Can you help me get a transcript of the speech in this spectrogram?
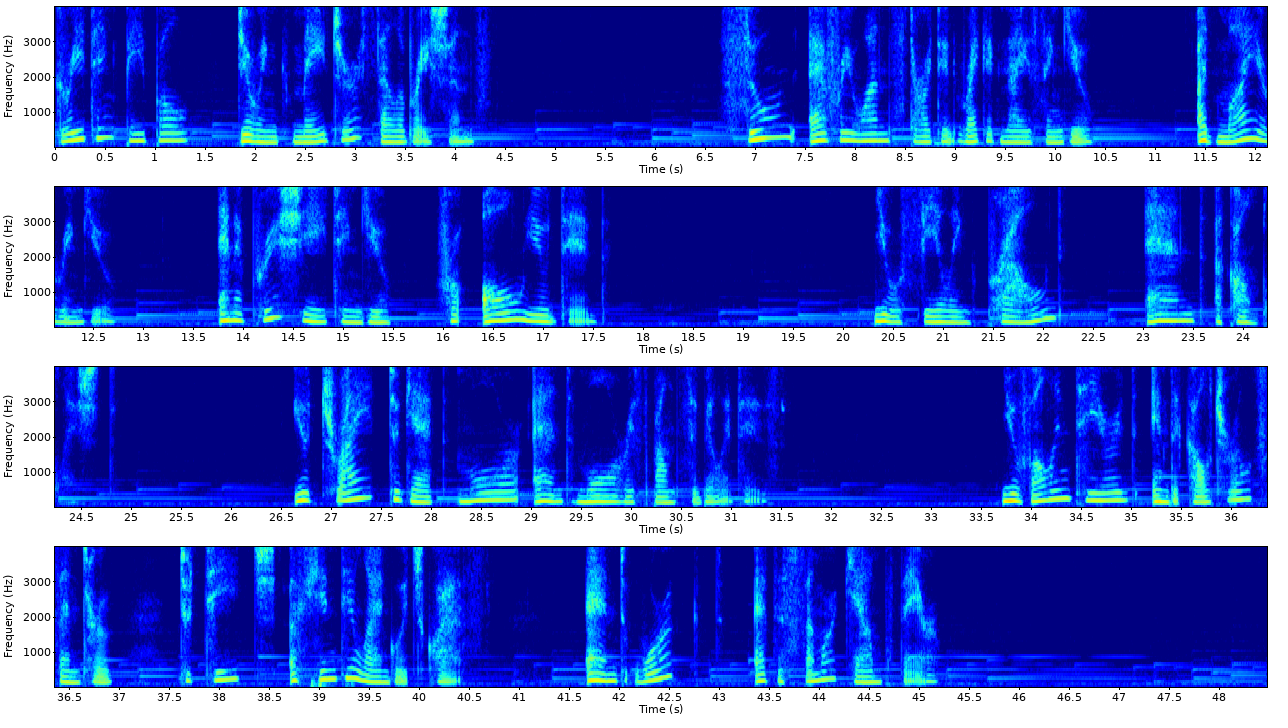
greeting people during major celebrations. Soon everyone started recognizing you, admiring you, and appreciating you for all you did. You're feeling proud and accomplished. You try to get more and more responsibilities. You volunteered in the cultural center to teach a Hindi language class and worked at the summer camp there.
